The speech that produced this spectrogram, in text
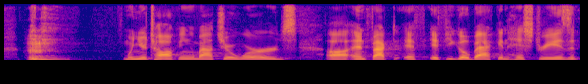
when you're talking about your words, uh, in fact, if, if you go back in history, is it,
